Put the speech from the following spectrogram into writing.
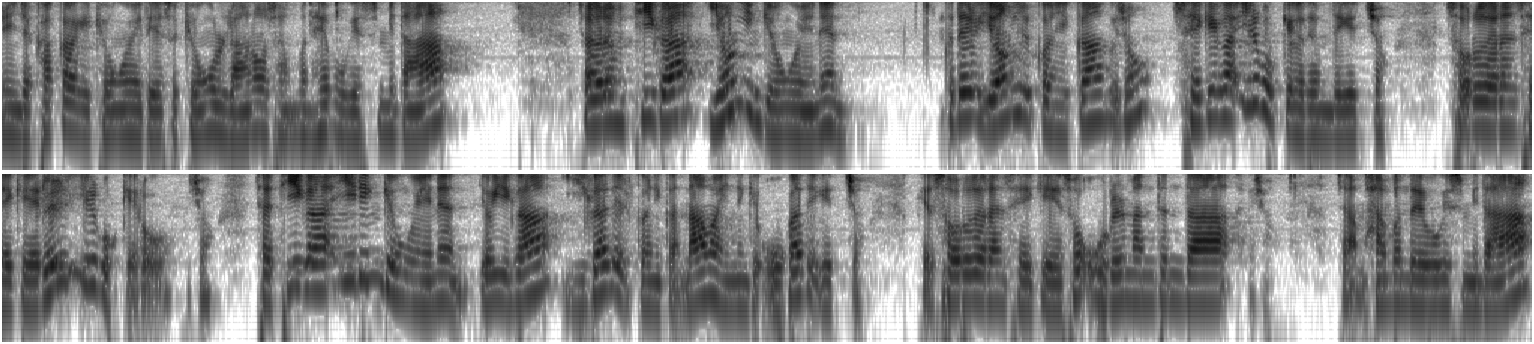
이제 각각의 경우에 대해서 경우를 나눠서 한번 해보겠습니다. 자, 그러면 D가 0인 경우에는 그대로 0일 거니까, 그죠? 3개가 7개가 되면 되겠죠. 서로 다른 3개를 7개로, 그죠? 자, D가 1인 경우에는 여기가 2가 될 거니까 남아있는 게 5가 되겠죠. 그래서 서로 다른 3개에서 5를 만든다, 그죠? 자, 한 번 더 해보겠습니다.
